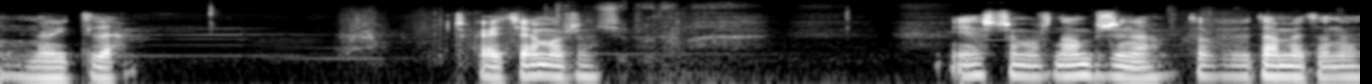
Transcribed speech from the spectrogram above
No i tyle. Czekajcie, może. Jeszcze można obrzyna. To wydamy to na.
